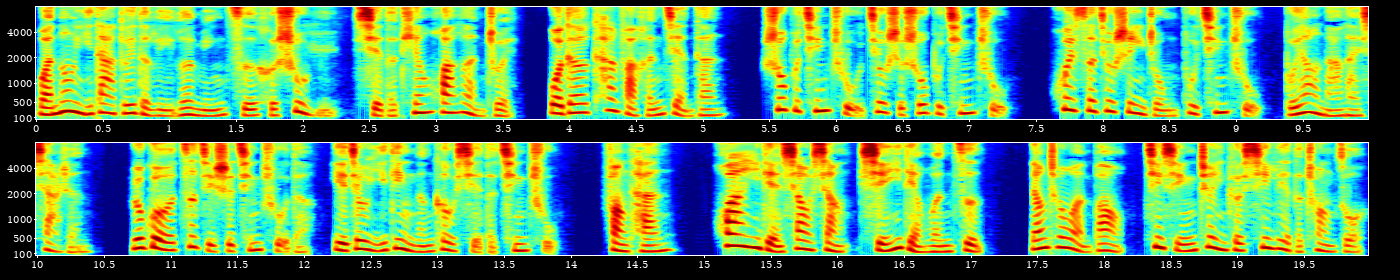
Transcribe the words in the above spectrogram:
玩弄一大堆的理论名词和术语，写得天花乱坠。我的看法很简单，说不清楚就是说不清楚。晦涩就是一种不清楚，不要拿来吓人。如果自己是清楚的，也就一定能够写得清楚。访谈，画一点肖像，写一点文字。羊城晚报进行这一个系列的创作，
